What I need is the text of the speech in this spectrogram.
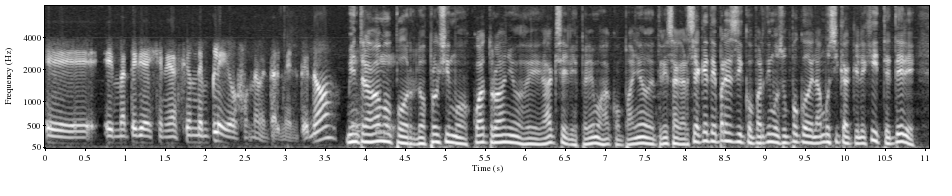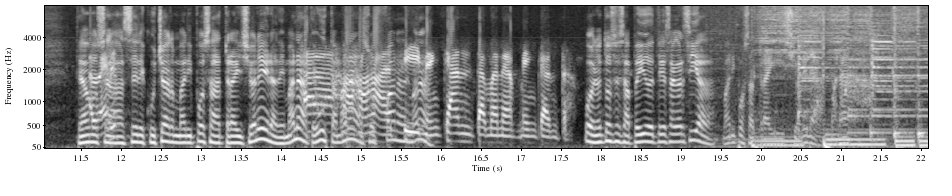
eh, en materia de generación de empleo, fundamentalmente, ¿no? Mientras Este, vamos por los próximos cuatro años de Axel y esperemos acompañado de Teresa García, ¿qué te parece si compartimos un poco de la música que elegiste, Tere? Te vamos A hacer escuchar Mariposa Traicionera de Maná. ¿Te gusta Maná? Ajá, ¿Sos fana sí, de Maná? me encanta Maná, me encanta. Bueno, entonces a pedido de Teresa García, Mariposa Traicionera, Maná.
